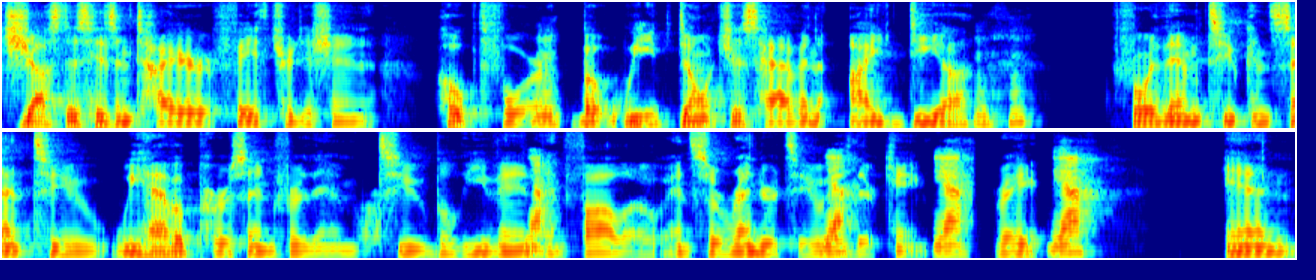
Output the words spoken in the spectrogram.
just as his entire faith tradition hoped for. Mhm. But we don't just have an idea mhm. For them to consent to, we have a person for them to believe in Yeah. and follow and surrender to Yeah. as their king, Yeah. right? Yeah. And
